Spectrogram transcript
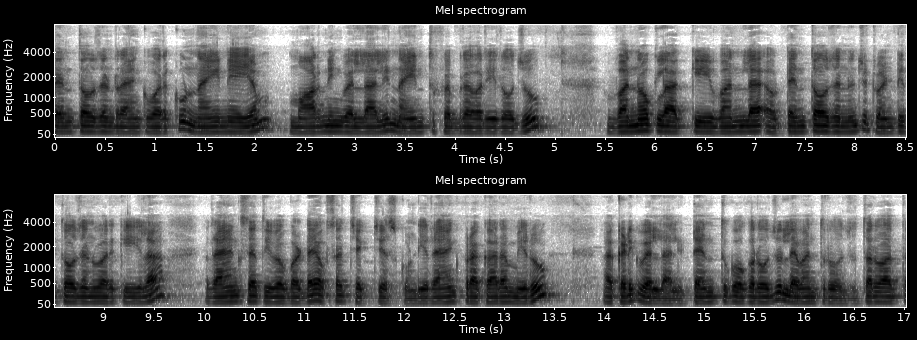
ten thousand rank వరకు నైన్ ఏఎం మార్నింగ్ వెళ్ళాలి నైన్త్ ఫిబ్రవరి రోజు. వన్ ఓ క్లాక్కి వన్ ల్యా టెన్ థౌజండ్ నుంచి ట్వంటీ థౌజండ్ వరకు ఇలా ర్యాంక్స్ అయితే ఇవ్వబడ్డాయి. ఒకసారి చెక్ చేసుకోండి. ర్యాంక్ ప్రకారం మీరు అక్కడికి వెళ్ళాలి. టెన్త్కి ఒక రోజు లెవెన్త్ రోజు. తర్వాత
